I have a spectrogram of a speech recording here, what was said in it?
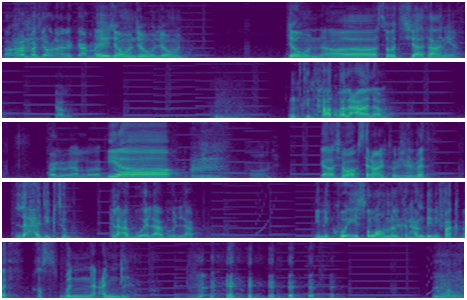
طيب أنا ب join عليك أعمل اي join join join. join آه سويت أشياء ثانية. يلا. أنت كنت حاط العالم. حلو يلا. يا-. يا شباب السلام عليكم في البث. لا حد يكتب. العبوا العبوا العب. يعني كويس اللهم لك الحمد إني فاك بث. غصبا عني. والله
